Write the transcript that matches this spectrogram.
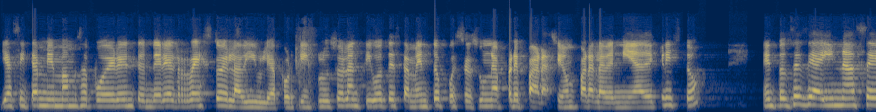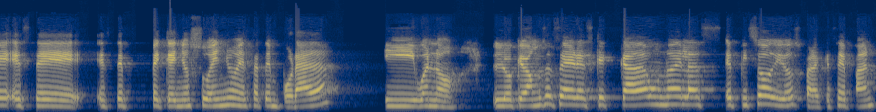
y así también vamos a poder entender el resto de la Biblia, porque incluso el Antiguo Testamento pues es una preparación para la venida de Cristo. Entonces de ahí nace este, este pequeño sueño, esta temporada. Y bueno, lo que vamos a hacer es que cada uno de los episodios, para que sepan,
